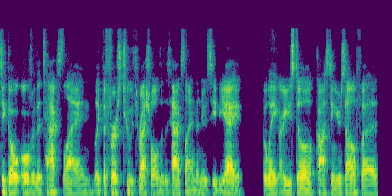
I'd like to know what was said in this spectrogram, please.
to go over the tax line, like the first two thresholds of the tax line in the new CBA. But like, are you still costing yourself a,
